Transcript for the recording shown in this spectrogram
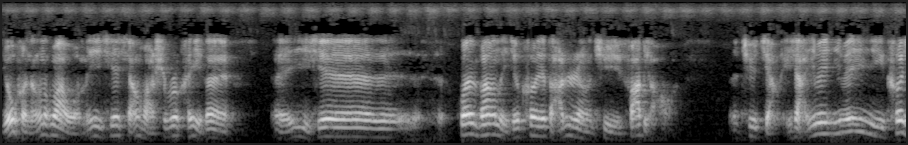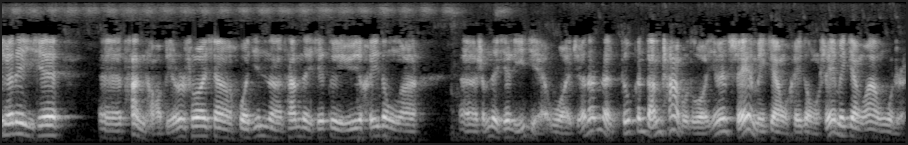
有可能的话，我们一些想法是不是可以在呃一些官方的一些科学杂志上去发表？去讲一下，因为因为你科学的一些呃探讨，比如说像霍金呢，他们那些对于黑洞啊，呃什么那些理解，我觉得那都跟咱们差不多，因为谁也没见过黑洞，谁也没见过暗物质，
